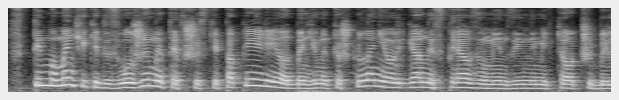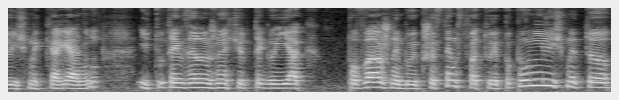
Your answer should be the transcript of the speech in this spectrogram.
W tym momencie, kiedy złożymy te wszystkie papiery, odbędziemy to szkolenie, organy sprawdzą m.in. to, czy byliśmy karani i tutaj w zależności od tego, jak poważne były przestępstwa, które popełniliśmy, to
